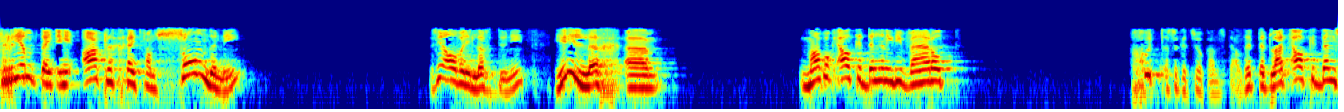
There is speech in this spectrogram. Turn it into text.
vreemdheid en die aakligheid van sonde nie. Dis nie al wat die lig doen nie. Hierdie lig ehm um, maak ook elke ding in hierdie wêreld goed as ek dit so kan stel. Dit dit laat elke ding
